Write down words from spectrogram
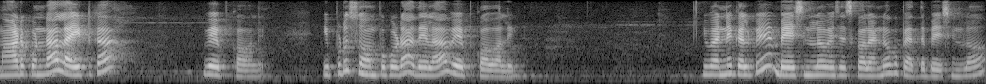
మాడకుండా లైట్గా వేపుకోవాలి. ఇప్పుడు సోంపు కూడా అదేలా వేపుకోవాలి. ఇవన్నీ కలిపి బేసిన్లో వేసేసుకోవాలండి. ఒక పెద్ద బేసిన్లో.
